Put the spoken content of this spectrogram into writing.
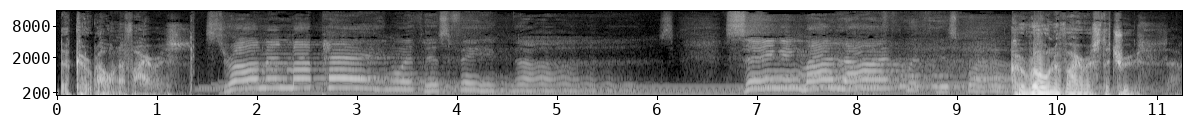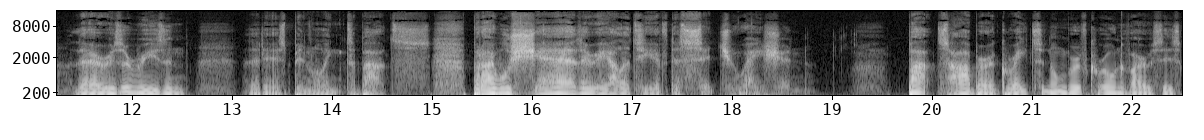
the coronavirus. Strumming my pain with his fingers, singing my life with his words. Coronavirus, the truth. There is a reason that it has been linked to bats, but I will share the reality of the situation. Bats harbour a greater number of coronaviruses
